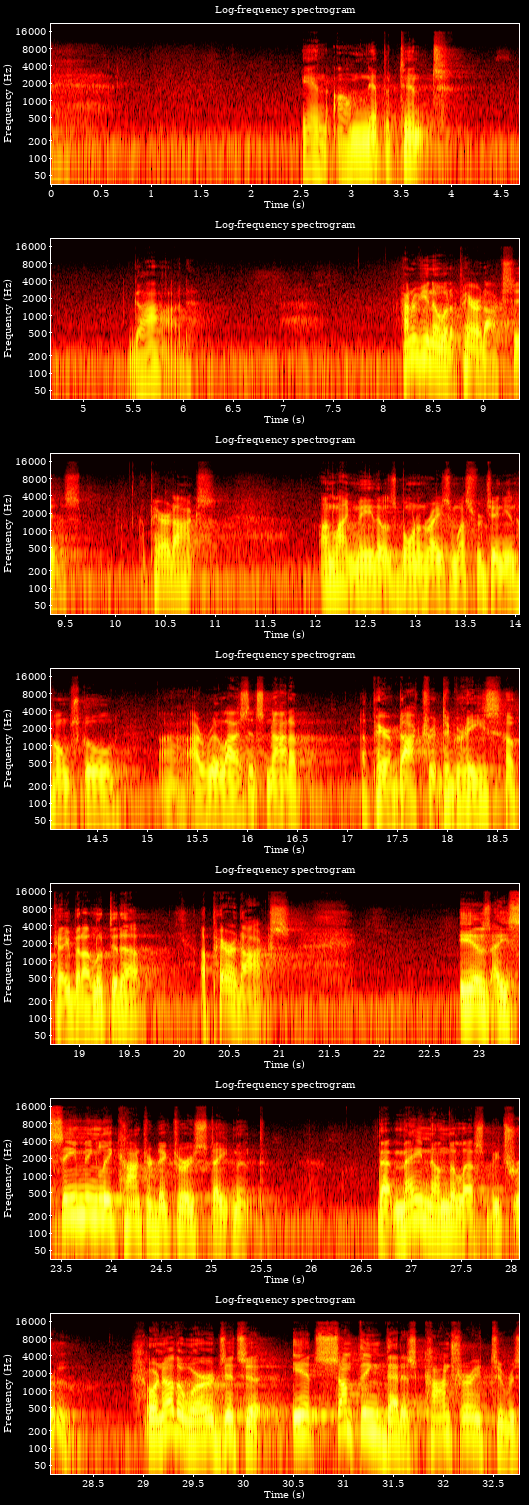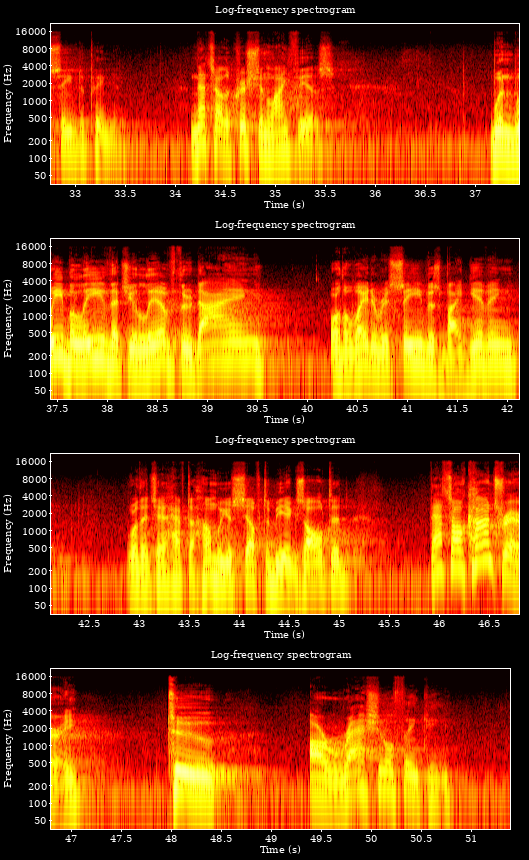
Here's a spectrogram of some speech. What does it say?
an omnipotent God. How many of you know what a paradox is? A paradox, unlike me that was born and raised in West Virginia and homeschooled, uh, I realized it's not a a pair of doctorate degrees, okay, but I looked it up. A paradox is a seemingly contradictory statement that may nonetheless be true. Or, in other words, it's, a, it's something that is contrary to received opinion. And that's how the Christian life is. When we believe that you live through dying, or the way to receive is by giving, or that you have to humble yourself to be exalted, that's all contrary to our rational thinking.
